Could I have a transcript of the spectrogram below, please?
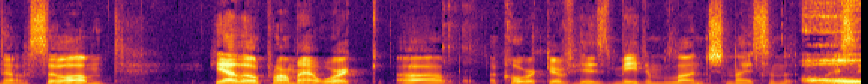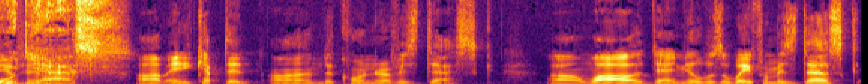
No. So um, he had a little problem at work. Uh, a coworker of his made him lunch, nice and Oh him. yes. Um, and he kept it on the corner of his desk. Um, while Daniel was away from his desk,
